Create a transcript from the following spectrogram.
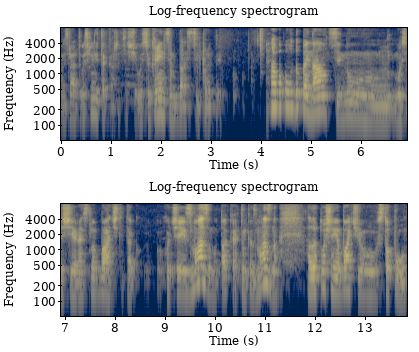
Ви знаєте, ось мені так кажеться, що ось українцям вдасться пройти. Ну, а по поводу пеналці, ну, ось ще раз, ну, бачите, так, хоча і змазано, так, картинка змазана, але точно я бачу стопу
